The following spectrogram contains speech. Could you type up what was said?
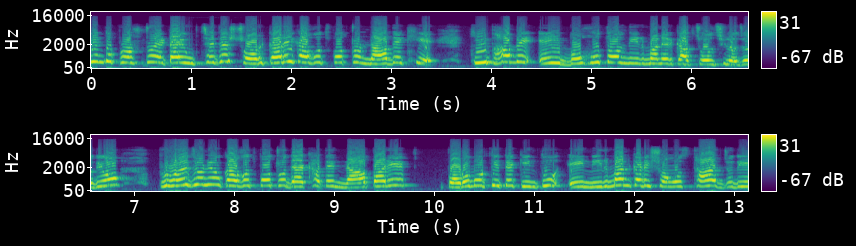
কিন্তু প্রশ্ন এটাই উঠছে যে সরকারি কাগজপত্র না দেখিয়ে কীভাবে এই বহুতল নির্মাণের কাজ চলছিল, যদিও প্রয়োজনীয় কাগজপত্র দেখাতে না পারে পরবর্তীতে কিন্তু এই নির্মাণকারী সংস্থা যদি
